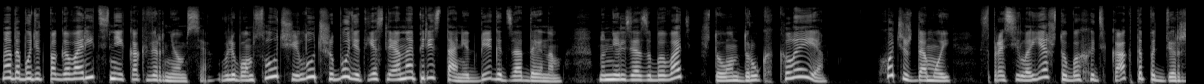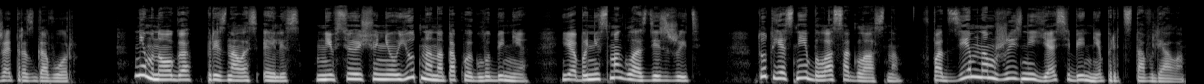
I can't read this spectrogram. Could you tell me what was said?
Надо будет поговорить с ней, как вернемся. В любом случае, лучше будет, если она перестанет бегать за Дэном. Но нельзя забывать, что он друг Клея. «Хочешь домой?» — спросила я, чтобы хоть как-то поддержать разговор. «Немного», — призналась Элис. «Мне все еще неуютно на такой глубине. Я бы не смогла здесь жить». Тут я с ней была согласна. В подземном жизни я себе не представляла.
